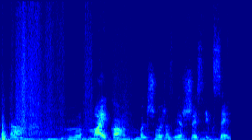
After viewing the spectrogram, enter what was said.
Так, майка большой размер 6XL,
